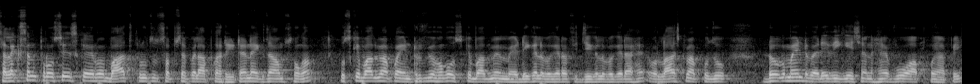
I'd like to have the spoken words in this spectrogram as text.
सिलेक्शन प्रोसेस की अगर मैं बात करूँ तो सबसे पहले आपका रिटर्न एग्ज़ाम्स होगा। उसके बाद में आपका इंटरव्यू होगा। उसके बाद में मेडिकल वगैरह फ़िज़िकल वगैरह है। और लास्ट में आपको जो डॉक्यूमेंट वेरीफिकेशन है, वो आपको यहाँ पे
